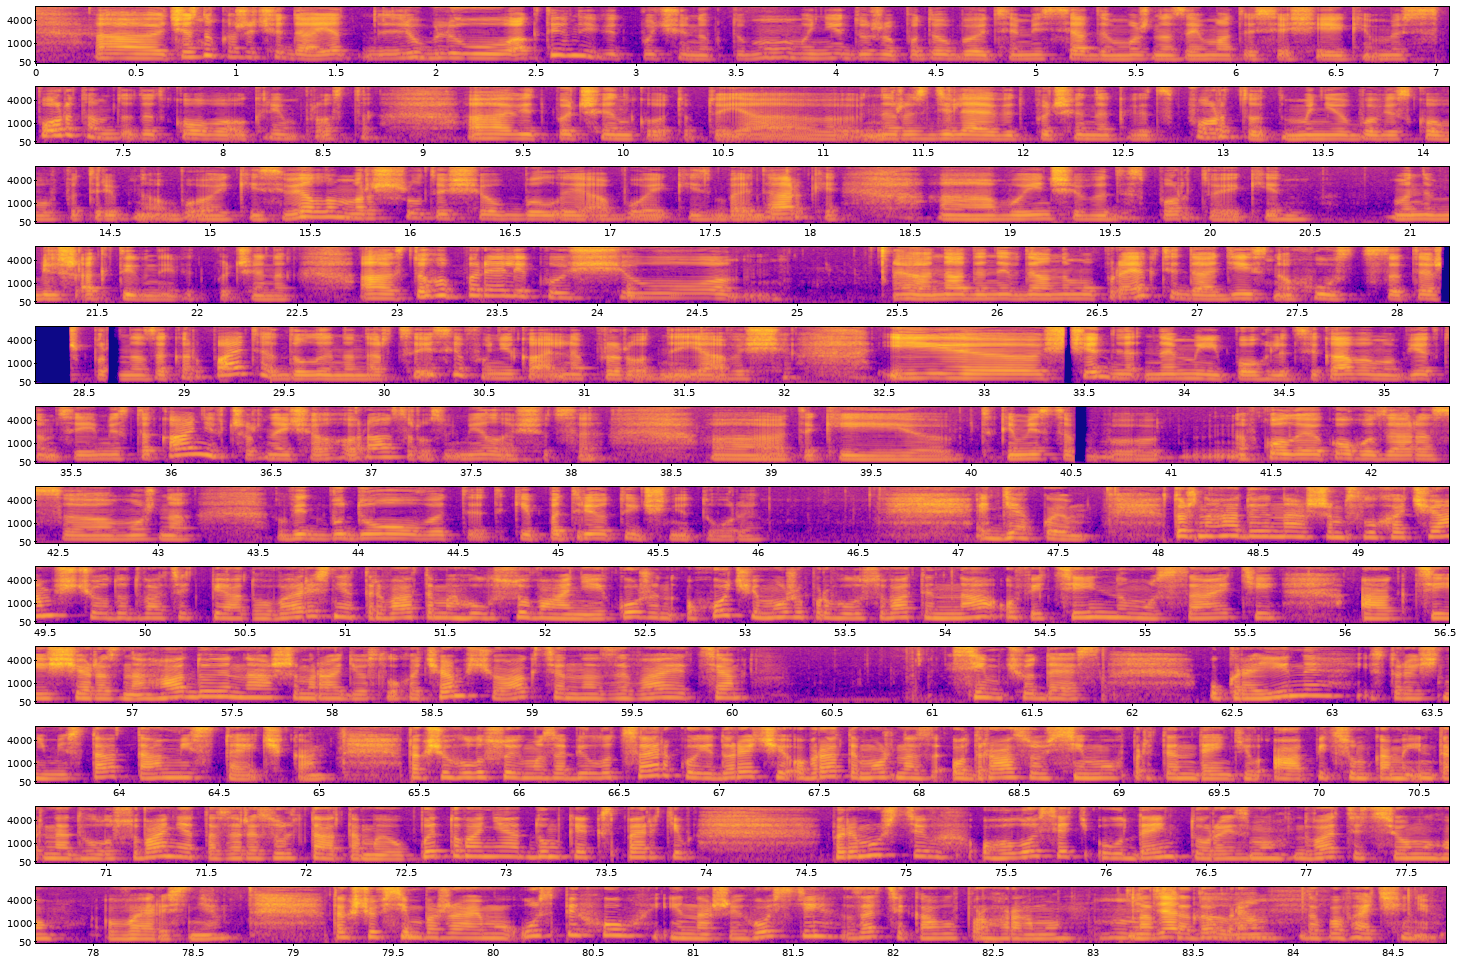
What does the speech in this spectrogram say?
Е, Чесно кажучи, да, я люблю активний відпочинок, тому мені дуже подобаються місця, де можна займатися ще якимось спортом додатково, окрім просто е, відпочинку. Тобто я не розділяю відпочинок від спорту. Мені обов'язково потрібно або якісь веломаршрути, щоб були, або якісь байдарки, або інші види спорту, які в мене більш активний відпочинок. А з того переліку, що е, наданий в даному проєкті, да, дійсно, хуст це теж на Закарпаття, долина нарцисів, унікальне природне явище. І е, ще для на мій погляд цікавим об'єктом це є місто Канів, Чорнеча гора. Зрозуміло, що це е, такі, е, таке місце, навколо якого зараз можна відбудовувати такі патріотичні тури. Дякую. Тож нагадую нашим слухачам, що до 25 вересня триватиме голосування, і кожен охочий може проголосувати на офіційному сайті акції. Ще раз нагадую нашим радіослухачам, що акція називається. Сім чудес України, історичні міста та містечка. Так що голосуємо за Білу церкву. І, до речі, обрати можна одразу сімох претендентів. А підсумками інтернет-голосування та за результатами опитування думки експертів переможців оголосять у День туризму 27 вересня. Так що всім бажаємо успіху і нашій гості за цікаву програму. На все добре. До побачення.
